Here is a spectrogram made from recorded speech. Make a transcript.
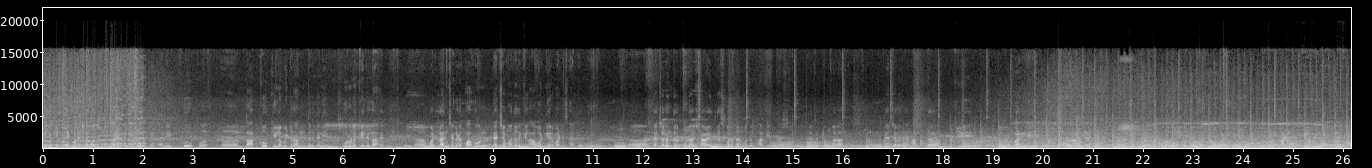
गेली कित्येक वर्षापासून सायकलिंग करतात आणि खूप लाखो किलोमीटर अंतर त्यांनी पूर्ण केलेलं आहे. वडिलांच्याकडे पाहून त्याच्यामध्ये देखील आवड निर्माण झाली. त्याच्यानंतर पुन्हा शाळेतल्या स्पर्धांमध्ये भाग घेतलास त्याच्यात नंबर आला. त्याच्यानंतर आत्ता जी मार्गी आठ किलोमीटर.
